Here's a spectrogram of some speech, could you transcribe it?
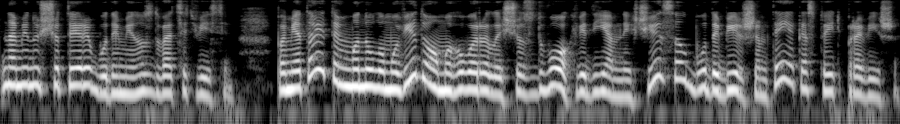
на мінус 4 буде мінус 28. Пам'ятаєте, в минулому відео ми говорили, що з двох від'ємних чисел буде більшим те, яке стоїть правіше.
